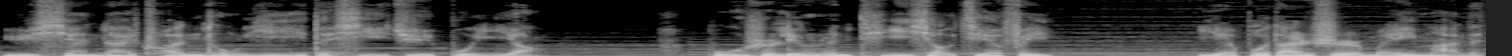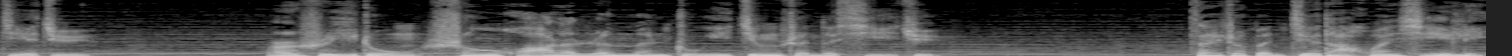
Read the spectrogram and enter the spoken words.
与现代传统意义的喜剧不一样，不是令人啼笑皆非，也不单是美满的结局。而是一种升华了人文主义精神的喜剧。在这本《皆大欢喜》里，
